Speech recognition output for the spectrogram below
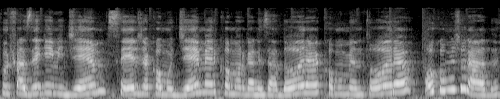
por fazer game jam, seja como jammer, como organizadora, como mentora ou como jurada.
